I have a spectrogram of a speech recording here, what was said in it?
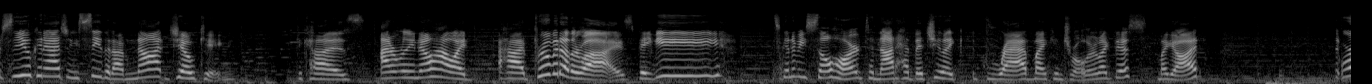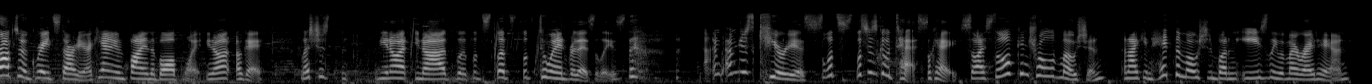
so you can actually see that I'm not joking. Because I don't really know how I'd, how I'd prove it otherwise, baby! It's gonna be so hard to not habitually, like, grab my controller like this. My god. We're off to a great start here. I can't even find the ballpoint. You know what? Okay. Let's just, you know what? You know, let's, let's, let's two in for this at least. Curious. Let's let's just go test. Okay, so I still have control of motion, and I can hit the motion button easily with my right hand.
